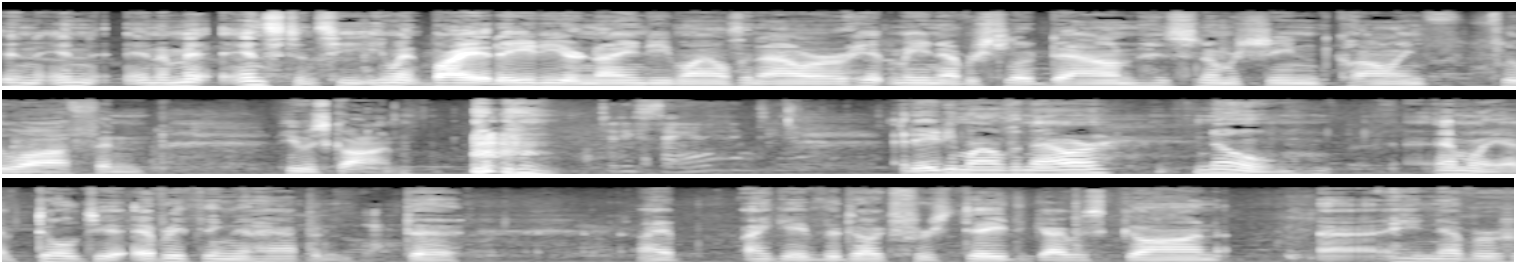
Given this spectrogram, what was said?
in in in an instance. He he went by at 80 or 90 miles an hour, hit me, never slowed down. His snow machine cowling flew off, and he was gone. Did he say anything to you? At 80 miles an hour, no. Emily, I've told you everything that happened. Yeah. The I I gave the dogs first aid. The guy was gone. Uh, he never.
